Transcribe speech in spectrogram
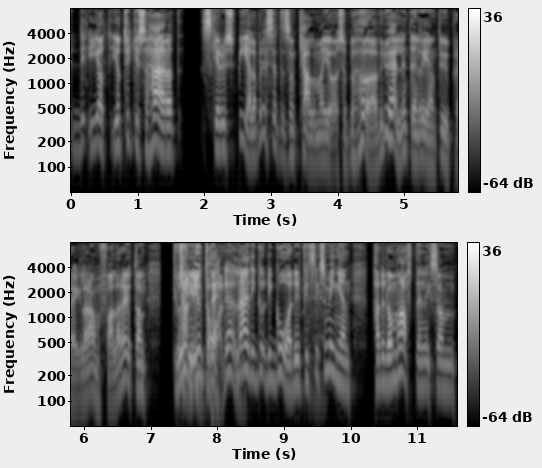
det, jag, jag tycker så här att ska du spela på det sättet som Kalmar gör så behöver du heller inte en rent utpräglad anfallare utan du kan ju inte ha det eller? Nej, det, det går. Det finns liksom ingen. Hade de haft en liksom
